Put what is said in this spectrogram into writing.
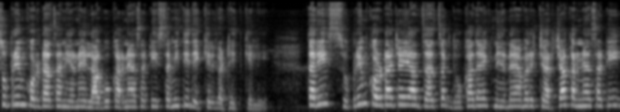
सुप्रीम कोर्टाचा निर्णय लागू करण्यासाठी समिती देखील गठीत केली. तरी सुप्रीम कोर्टाच्या या जाचक धोकादायक निर्णयावर चर्चा करण्यासाठी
